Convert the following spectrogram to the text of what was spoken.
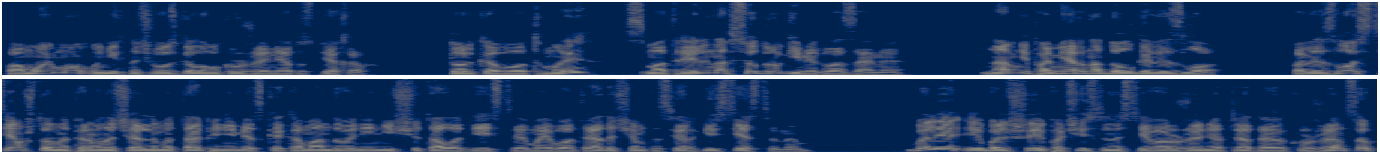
По-моему, у них началось головокружение от успехов. Только вот мы смотрели на все другими глазами. Нам непомерно долго везло. Повезло с тем, что на первоначальном этапе немецкое командование не считало действия моего отряда чем-то сверхъестественным. Были и большие по численности и вооружению отряды окруженцев,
